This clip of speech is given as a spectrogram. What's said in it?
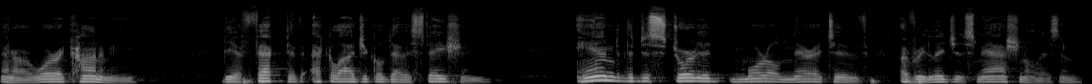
and our war economy, the effect of ecological devastation, and the distorted moral narrative of religious nationalism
